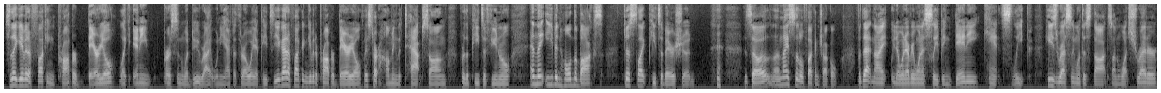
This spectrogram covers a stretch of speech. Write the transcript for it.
So they give it a fucking proper burial, like any person would do, right? When you have to throw away a pizza, you gotta fucking give it a proper burial. They start humming the tap song for the pizza funeral, and they even hold the box, just like Pizza Bear should. so a nice little fucking chuckle. But that night, you know, when everyone is sleeping, Danny can't sleep. He's wrestling with his thoughts on what Shredder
